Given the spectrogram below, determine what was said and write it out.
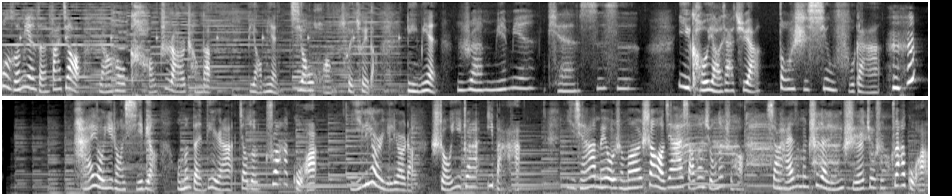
混合面粉发酵，然后烤制而成的，表面焦黄脆脆的，里面软绵绵甜丝丝，一口咬下去啊，都是幸福感。哼哼。还有一种喜饼，我们本地人啊叫做抓果，一粒儿一粒儿的，手一抓一把。以前啊没有什么上好佳、小浣熊的时候，小孩子们吃的零食就是抓果。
